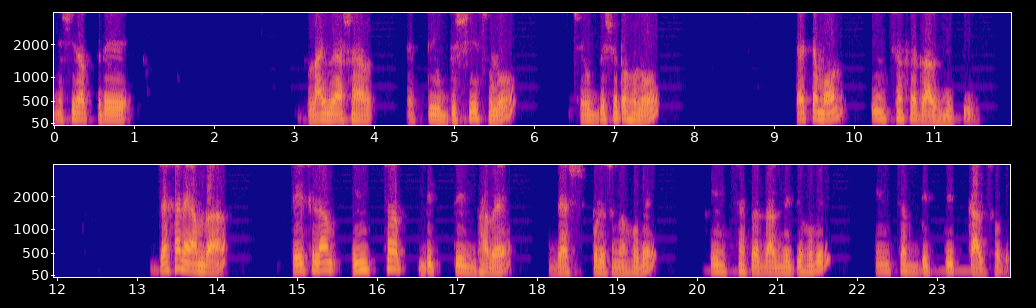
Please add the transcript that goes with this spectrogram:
নিশিরাত্রে লাইভে আসার একটি উদ্দেশ্যই ছিল। সেই উদ্দেশ্যটা হলো, এক এমন ইনসাফের রাজনীতি, যেখানে আমরা চেয়েছিলাম ইনসাফ ভিত্তিক ভাবে দেশ পরিচালনা হবে, ইনসাফের রাজনীতি হবে, ইনসাফ ভিত্তিক কাজ হবে।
